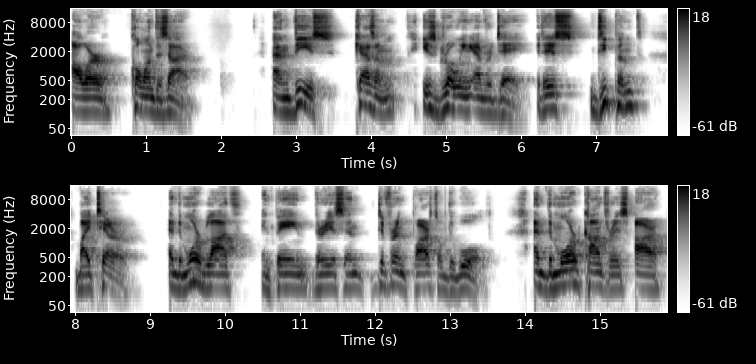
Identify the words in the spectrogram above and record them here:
our common desire. And this chasm is growing every day. It is deepened by terror and the more blood and pain there is in different parts of the world and the more countries are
